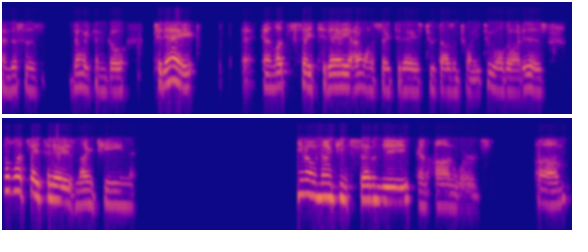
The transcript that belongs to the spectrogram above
and this is then we can go today and let's say today, I don't want to say today is 2022, although it is, but let's say today is 19, you know, 1970 and onwards. Um,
